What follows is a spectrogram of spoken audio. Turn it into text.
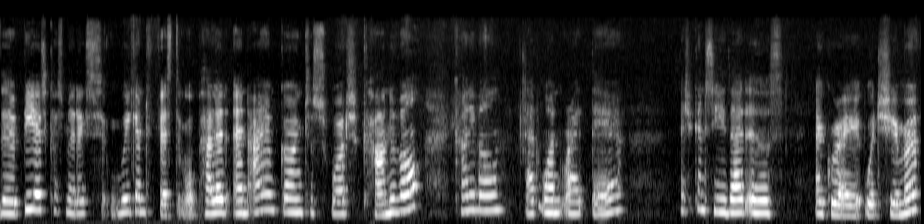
the BH Cosmetics Weekend Festival palette and I am going to swatch Carnival. Carnival that one right there as you can see that is a grey with shimmer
